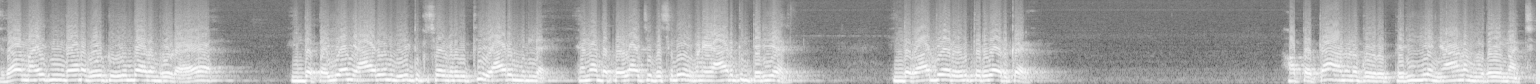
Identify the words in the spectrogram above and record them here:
ஏதாவது மயக்கம் தானே போட்டு விழுந்தாலும் கூட இந்த பையன் யாருன்னு வீட்டுக்கு சொல்றதுக்கு யாரும் இல்லை. ஏன்னா அந்த பொள்ளாச்சி பஸ்ல இவனை யாருக்கும் தெரியாது. இந்த வாத்தியார் ஒருத்தர் தான் இருக்கார். அப்பத்தான் அவனுக்கு ஒரு பெரிய ஞானம் உதயமாச்சு.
